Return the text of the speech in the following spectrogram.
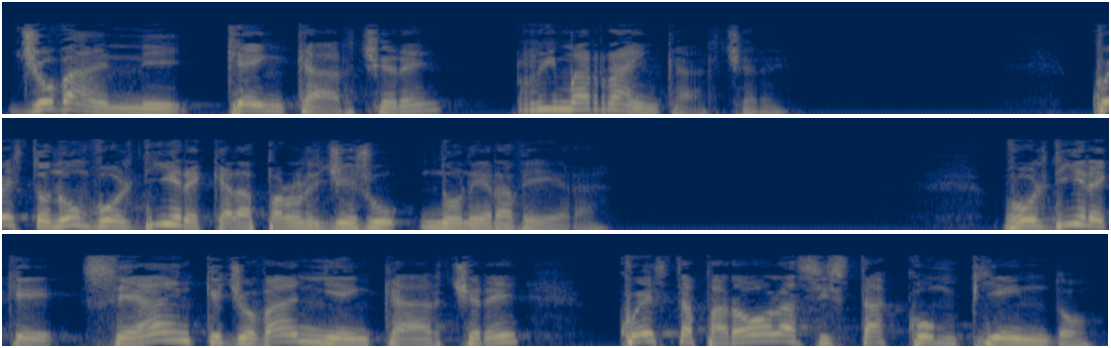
Giovanni, che è in carcere, rimarrà in carcere. Questo non vuol dire che la parola di Gesù non era vera Vuol dire che se anche Giovanni è in carcere, questa parola si sta compiendo.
